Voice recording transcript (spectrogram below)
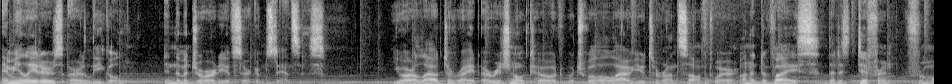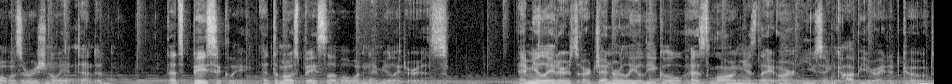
Emulators are legal in the majority of circumstances. You are allowed to write original code which will allow you to run software on a device that is different from what was originally intended. That's basically, at the most base level, what an emulator is. Emulators are generally legal as long as they aren't using copyrighted code.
